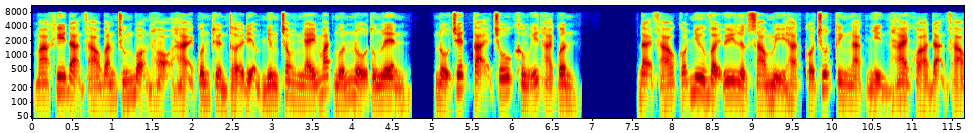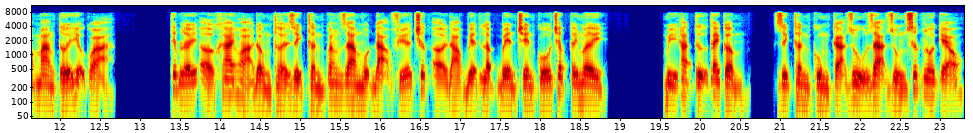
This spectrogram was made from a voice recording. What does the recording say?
Mà khi đạn pháo bắn trúng bọn họ hải quân thuyền thời điểm nhưng trong nháy mắt muốn nổ tung lên, nổ chết tại chỗ không ít hải quân. Đại pháo có như vậy uy lực sao Mỹ hạt có chút kinh ngạc nhìn hai quả đạn pháo mang tới hiệu quả tiếp lấy ở khai hỏa đồng thời dịch thần quăng ra một đạo phía trước ở đảo biệt lập bên trên cố chấp cây mây. Mỹ hạt tự tay cầm, dịch thần cùng cả rủ dạ dùng sức lôi kéo,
